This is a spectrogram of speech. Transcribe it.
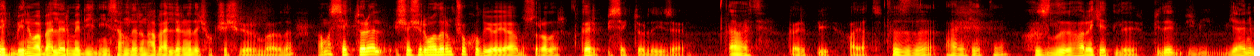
Tek benim haberlerime değil, insanların haberlerine de çok şaşırıyorum bu arada. Ama sektörel şaşırmalarım çok oluyor ya bu sıralar. Garip bir sektördeyiz yani. Evet. Garip bir hayat. Hızlı, hareketli. Hızlı, hareketli. Bir de yani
